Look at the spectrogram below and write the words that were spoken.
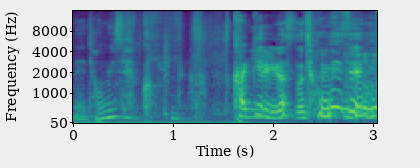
네, 정민쌤 컬러 갈 길을 이- 잃었어 정민쌤이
